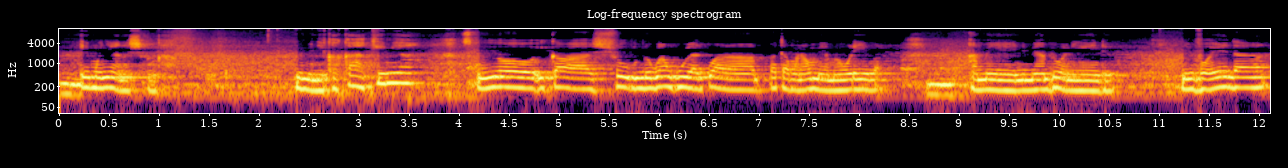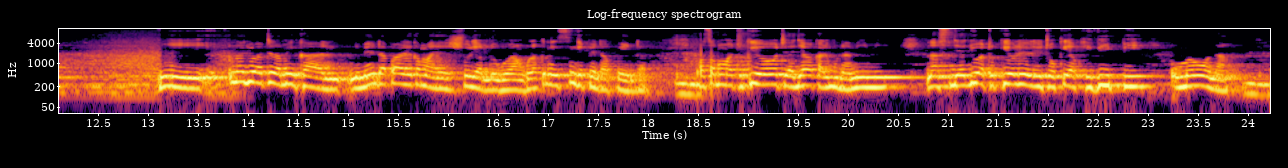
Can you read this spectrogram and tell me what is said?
Mm. yeye mwenyewe anashangaa. Mimi nikakaa kimya. Siku hiyo ikawa shu, mdogo wangu huyo alikuwa anapata mwanaume ameolewa. Mm. ame nimeambiwa niende. Nilivyoenda ni unajua tena mimi kaa nimeenda pale kama shule ya mdogo wangu lakini singependa kwenda. Kwa sababu matukio yote yajawa karibu na mimi na sijajua tukio lile lilitokea kivipi umeona? Mm.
